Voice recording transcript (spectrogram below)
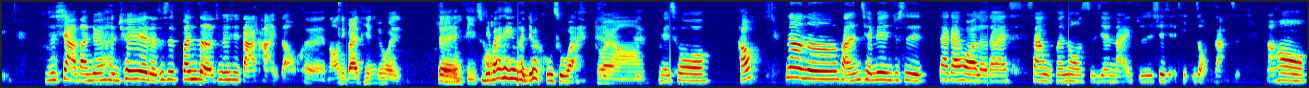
临，就是下班就会很雀跃的，就是奔着就是去打卡，你知道吗？对，然后礼拜天就会陷入低潮，礼拜天可能就会哭出来。对啊，没错。好，那呢，反正前面就是大概花了大概三五分钟的时间来，就是谢谢听众这样子。然后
